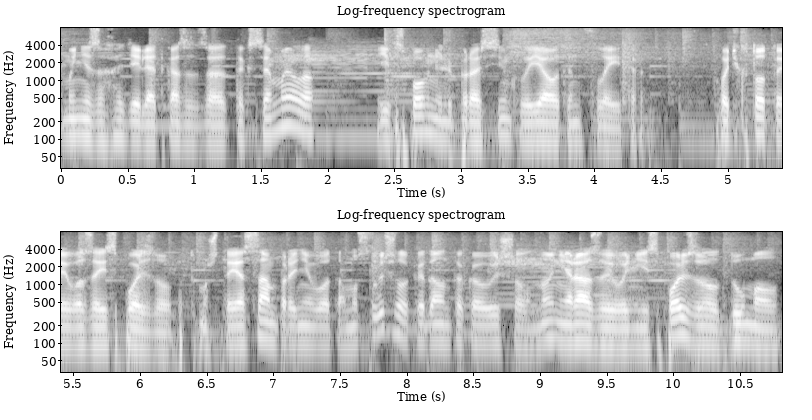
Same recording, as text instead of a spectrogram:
мы не захотели отказываться от XML и вспомнили про Sync Layout Inflator. Хоть кто-то его заиспользовал, потому что я сам про него там услышал, когда он только вышел, но ни разу его не использовал, думал,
